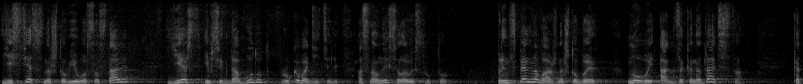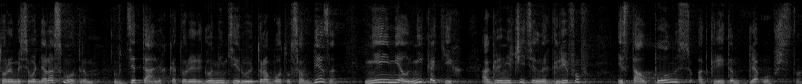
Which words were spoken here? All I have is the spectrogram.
Естественно, что в его составе есть и всегда будут руководители основных силовых структур. Принципиально важно, чтобы новый акт законодательства, который мы сегодня рассмотрим в деталях, который регламентирует работу Совбеза, не имел никаких ограничительных грифов и стал полностью открытым для общества.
